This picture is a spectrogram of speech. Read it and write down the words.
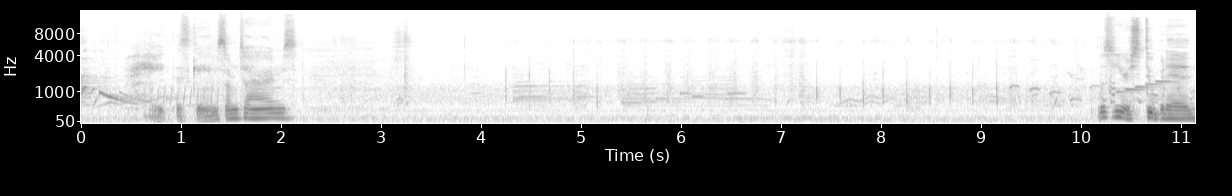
I hate this game sometimes. Listen here, stupid head.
